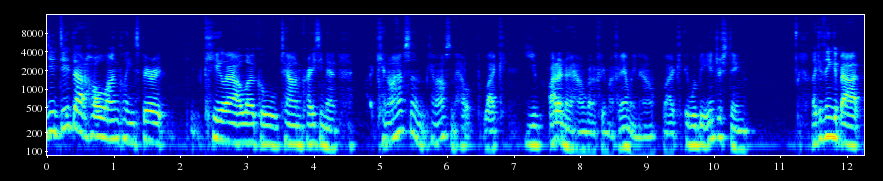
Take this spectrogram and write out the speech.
you did that whole unclean spirit kill our local town crazy man. Can I have some? Can I have some help? Like you, I don't know how I'm going to feed my family now. Like it would be interesting. Like you think about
